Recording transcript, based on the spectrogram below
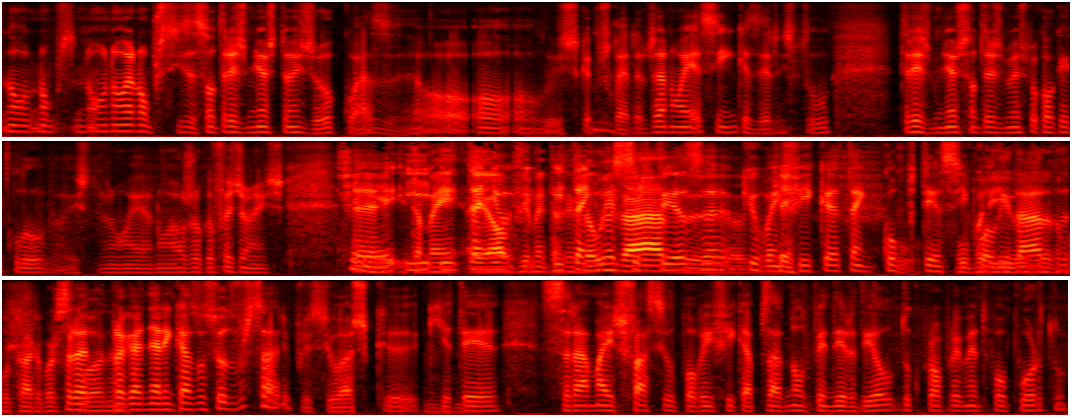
não, não, não, não precisa. São 3 milhões que estão em jogo, quase oh, Luís Campos Ferreira, já não é assim, quer dizer, isto 3 milhões são 3 milhões para qualquer clube, isto não é, não é o jogo a feijões. Sim, uh, e, e, também e tenho, é obviamente e, a tenho a certeza que o Benfica sim. tem competência o, e qualidade para, para, ganhar em casa o seu adversário, por isso eu acho que, que uhum. até será mais fácil para o Benfica, apesar de não depender dele, do que propriamente para o Porto,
